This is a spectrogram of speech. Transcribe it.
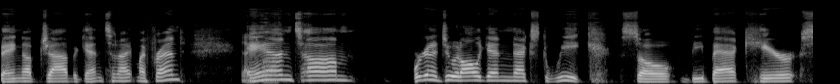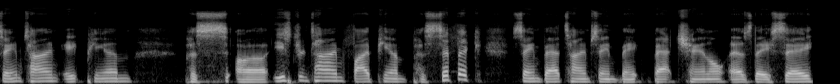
bang up job again tonight, my friend. Thanks, and um, we're going to do it all again next week. So be back here, same time, 8 p.m. Uh, Eastern Time, 5 p.m. Pacific, same bat time, same ba- bat channel, as they say.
